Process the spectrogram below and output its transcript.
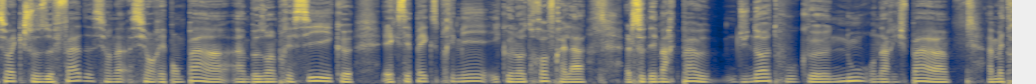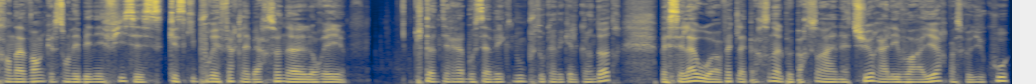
si on a quelque chose de fade, si on a, si on répond pas à un, besoin précis et que, et que c'est pas exprimé et que notre offre, elle a, elle se démarque pas euh, d'une autre ou que nous, on n'arrive pas à, mettre en avant quels sont les bénéfices et qu'est-ce qui pourrait faire que la personne, elle aurait tout intérêt à bosser avec nous plutôt qu'avec quelqu'un d'autre, ben c'est là où en fait la personne elle peut partir dans la nature et aller voir ailleurs parce que du coup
